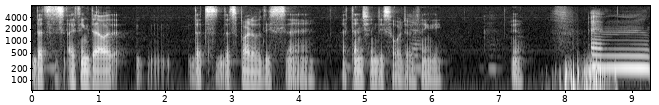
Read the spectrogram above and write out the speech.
That's I think that that's that's part of this uh, attention disorder Yeah. thingy. Yeah. Um.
